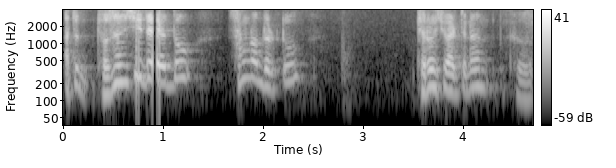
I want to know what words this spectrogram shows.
하여튼 조선시대에도 상놈들도 결혼식 할 때는 그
